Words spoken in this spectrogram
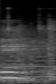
嗯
